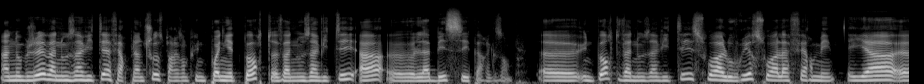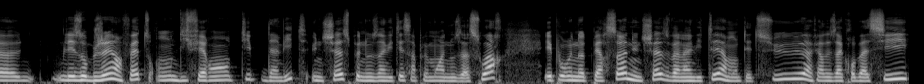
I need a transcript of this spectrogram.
Un objet va nous inviter à faire plein de choses. Par exemple, une poignée de porte va nous inviter à euh, la baisser, par exemple. Euh, une porte va nous inviter soit à l'ouvrir, soit à la fermer. Et y a euh, les objets en fait ont différents types d'invites. Une chaise peut nous inviter simplement à nous asseoir, et pour une autre personne, une chaise va l'inviter à monter dessus, à faire des acrobaties,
